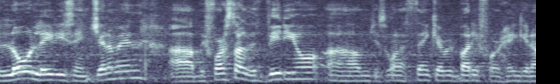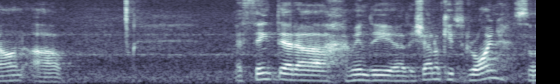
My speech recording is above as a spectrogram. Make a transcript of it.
hello ladies and gentlemen. Uh, before I start the video um, just want to thank everybody for hanging on. Uh, I think that uh, I mean the uh, the channel keeps growing so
